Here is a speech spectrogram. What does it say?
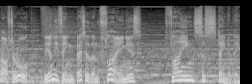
After all, the only thing better than flying is flying sustainably.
